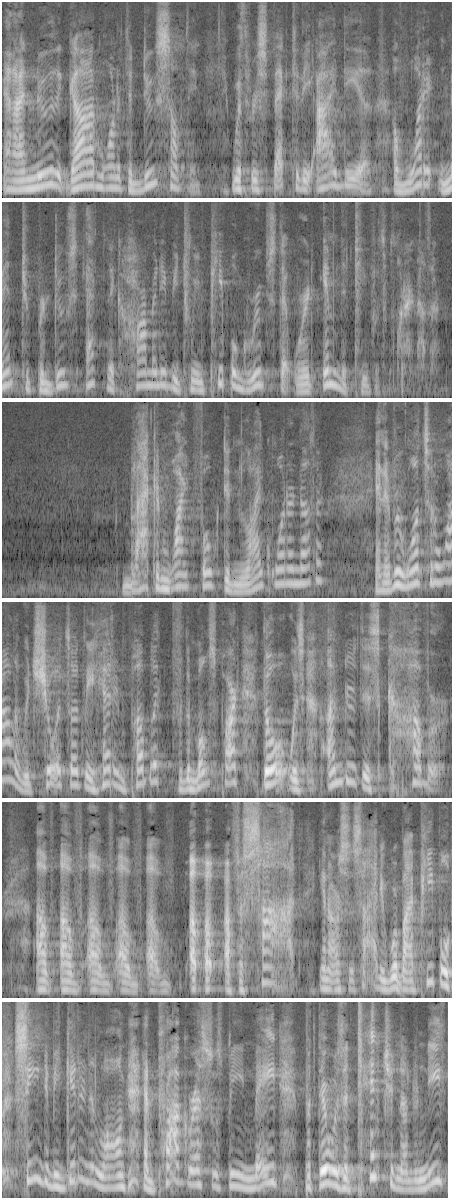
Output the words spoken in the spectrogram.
And I knew that God wanted to do something with respect to the idea of what it meant to produce ethnic harmony between people groups that were at enmity with one another. Black and white folk didn't like one another, And every once in a while, it would show its ugly head in public for the most part, though it was under this cover of, of, of, of, of, a facade in our society whereby people seemed to be getting along and progress was being made, but there was a tension underneath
